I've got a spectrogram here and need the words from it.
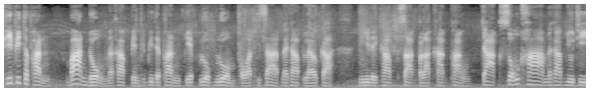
พิพิธภัณฑ์บ้านดงนะครับ เป็นพิพิธภัณฑ์เก็บรวบรวมประวัติศาสตร์นะครับ แล้วก็นี่เลยครับซากปรักหักพังจากสงครามนะครับ อยู่ที่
